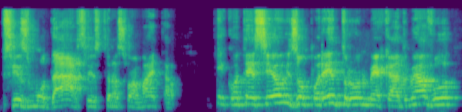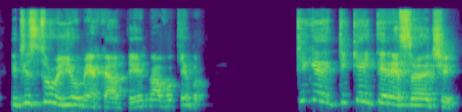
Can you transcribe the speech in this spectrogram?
preciso mudar, preciso transformar e tal. O que aconteceu? O isopor entrou no mercado do meu avô e destruiu o mercado dele, meu avô quebrou. O que, que, que é interessante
